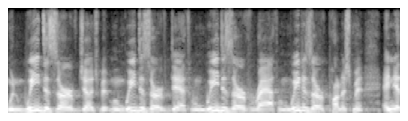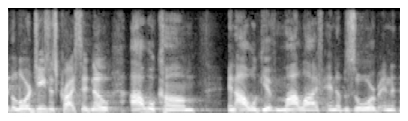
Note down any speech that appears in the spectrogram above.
when we deserve judgment, when we deserve death, when we deserve wrath, when we deserve punishment, and yet the Lord Jesus Christ said, No, I will come and I will give my life and absorb and,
